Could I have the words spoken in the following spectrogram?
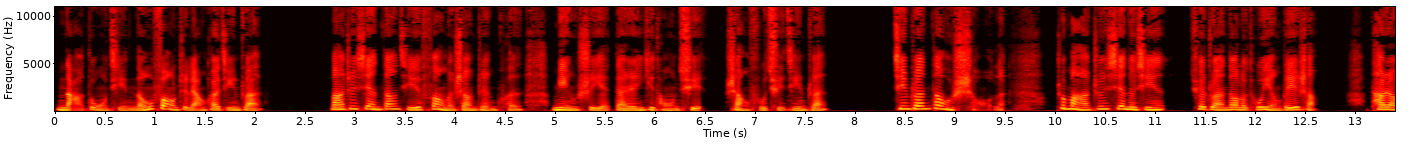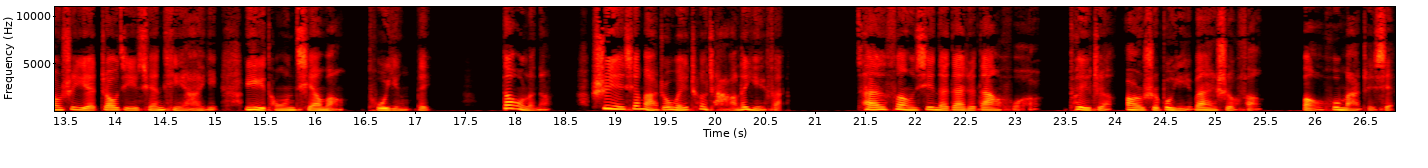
那洞井能放这两块金砖。”马知县当即放了尚振坤，命师爷带人一同去上府取金砖。金砖到手了，这马知县的心却转到了土影碑上。他让师爷召集全体衙役，一同前往土影碑。到了那儿，师爷先把周围彻查了一番，才放心的带着大伙退至二十步以外设防，保护马知县。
